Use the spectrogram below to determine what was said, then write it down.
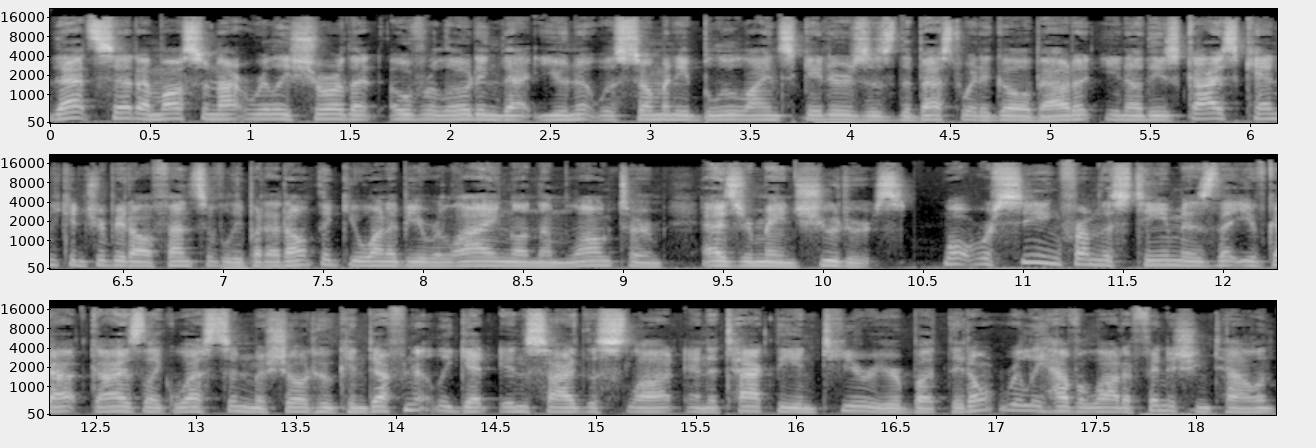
That said, I'm also not really sure that overloading that unit with so many blue line skaters is the best way to go about it. You know, these guys can contribute offensively, but I don't think you want to be relying on them long term as your main shooters. What we're seeing from this team is that you've got guys like Weston Michaud who can definitely get inside the slot and attack the interior, but they don't really have a lot of finishing talent,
